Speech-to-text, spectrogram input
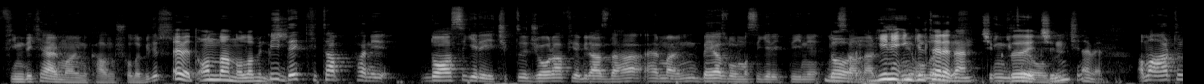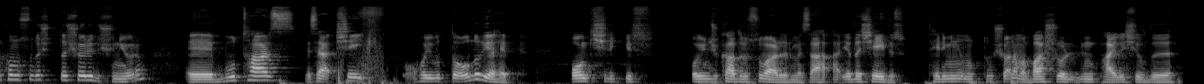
filmdeki Hermione kalmış olabilir. Evet ondan olabilir. Bir de kitap hani doğası gereği çıktığı coğrafya biraz daha Hermione'nin beyaz olması gerektiğini Doğru. insanlar Yine İngiltere'den olabilir. çıktığı İngiltere olduğu için, Evet. Ama Arthur konusunda da şöyle düşünüyorum. Ee, bu tarz mesela şey Hollywood'da olur ya hep 10 kişilik bir oyuncu kadrosu vardır mesela ya da şeydir. Terimini unuttum şu an ama başrolün paylaşıldığı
